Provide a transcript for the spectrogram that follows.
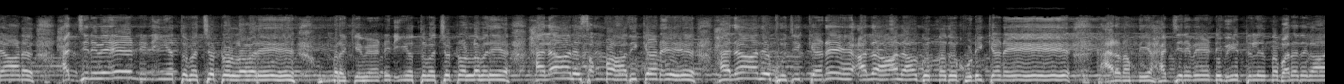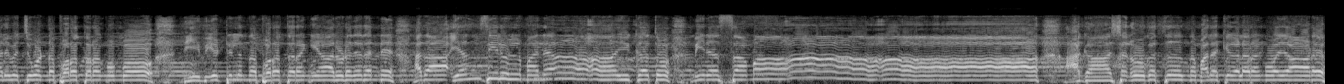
ാണ്. ഹജ്ജിന് വേണ്ടി നീയത്ത് വെച്ചിട്ടുള്ളവരെ ഉംറയ്ക്ക് വേണ്ടി നീയത്ത് വെച്ചിട്ടുള്ളവരെ ഹലാൽ സമ്പാദിക്കണേ ഹലാൽ ഭുജിക്കണേ ഹലാലാകുന്നത് കുടിക്കണേ. കാരണം നീ ഹജ്ജിന് വേണ്ടി വീട്ടിൽ നിന്ന് വലത് കാൽ വെച്ചുകൊണ്ട് പുറത്തിറങ്ങുമ്പോ നീ വീട്ടിൽ നിന്ന് പുറത്തിറങ്ങിയാലുടനെ തന്നെ അതാ എൻസിലുൽ മലായിക്കത്തോ മിനസമാ ആകാശലോകത്ത് നിന്ന് മലക്കുകൾ ഇറങ്ങുകയാണ്.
